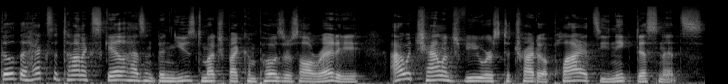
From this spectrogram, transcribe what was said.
Though the hexatonic scale hasn't been used much by composers already, I would challenge viewers to try to apply its unique dissonance.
